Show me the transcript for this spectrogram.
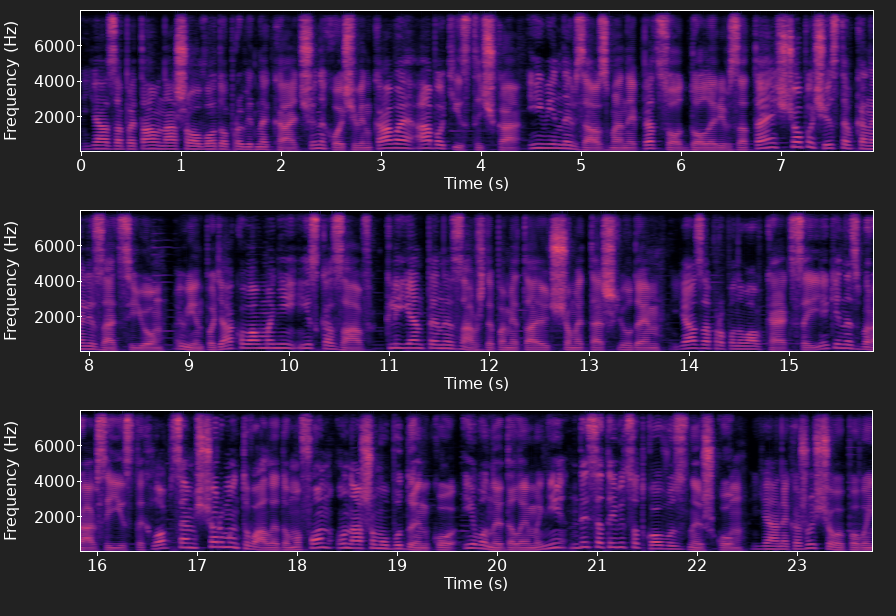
Я запитав нашого водопровідника, чи не хоче він кави або тістечка, і він не взяв з мене 500 доларів за те, що почистив каналізацію. Він подякував мені і сказав: клієнти не завжди пам'ятають, що ми теж люди. Я запропонував кекси, які не збирався їсти хлопцям, що ремонтували домофон у нашому будинку, і вони дали мені 10% знижку. Я не кажу, що ви повинні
